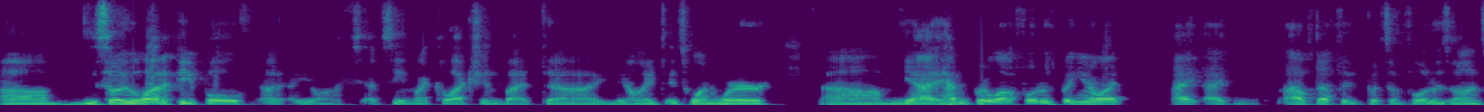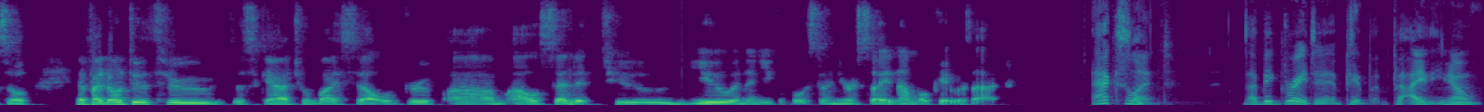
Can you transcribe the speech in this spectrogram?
Um, so a lot of people, uh, you know, I've, seen my collection, but uh, you know, it, it's one where, um, yeah, I haven't put a lot of photos, but you know what? I, I I'll definitely put some photos on. So if I don't do it through the Saskatchewan buy sell group, um, I'll send it to you, and then you can post it on your site, and I'm okay with that. Excellent. That'd be great. Uh, I, you know,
